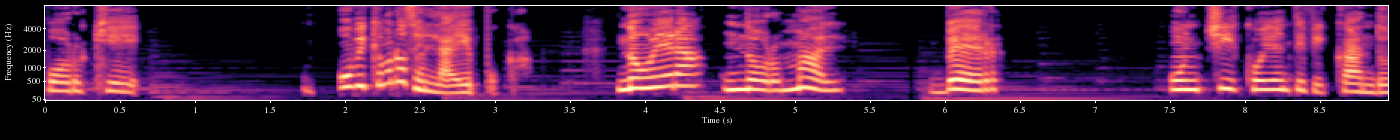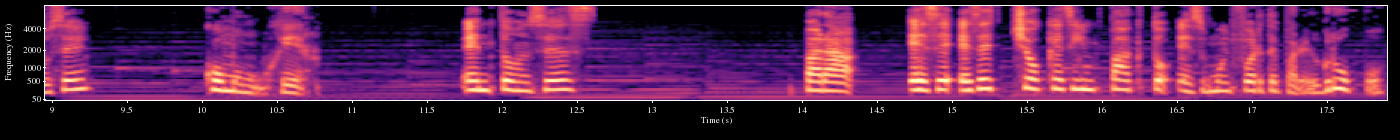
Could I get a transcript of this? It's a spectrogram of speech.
porque ubiquémonos en la época. No era normal ver un chico identificándose como mujer. Entonces, para ese, ese choque, ese impacto es muy fuerte para el grupo.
